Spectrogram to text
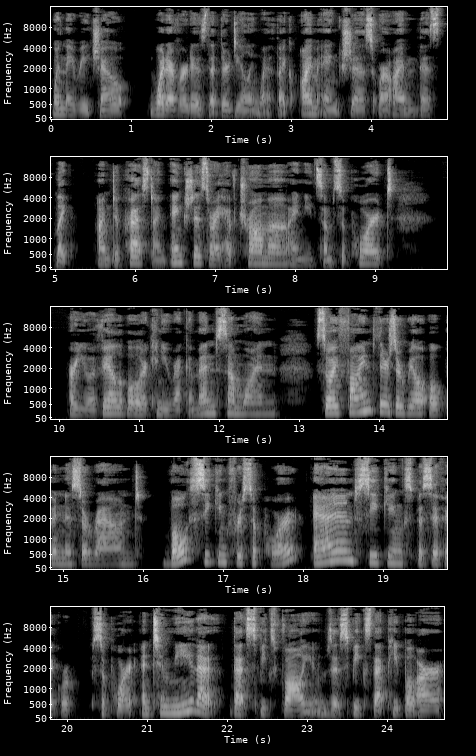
when they reach out, whatever it is that they're dealing with. Like, I'm anxious, or I'm this, like, I'm depressed, I'm anxious, or I have trauma, I need some support. Are you available, or can you recommend someone? So I find there's a real openness around both seeking for support and seeking specific support and to me that that speaks volumes it speaks that people are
